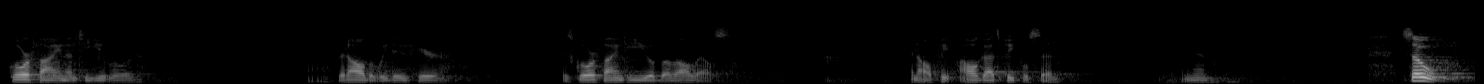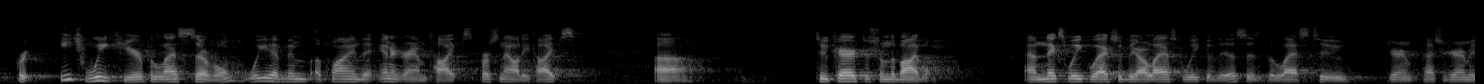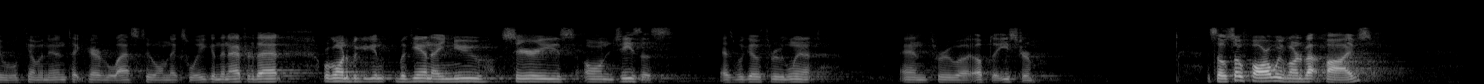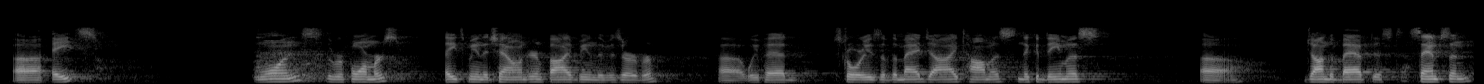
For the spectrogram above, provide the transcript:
glorifying unto you, Lord. Uh, that all that we do here is glorifying to you above all else. And all, pe- all God's people said, Amen. So, for each week here, for the last several, we have been applying the Enneagram types, personality types, uh, to characters from the Bible. And next week will actually be our last week of this, is the last two. Jeremy, Pastor Jeremy will come in and take care of the last two on next week. And then after that, we're going to begin, begin a new series on Jesus as we go through Lent and through uh, up to Easter. So, so far we've learned about fives, uh, eights, ones, the reformers, eights being the challenger, and five being the observer. Uh, we've had stories of the Magi, Thomas, Nicodemus, uh, John the Baptist, Samson,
